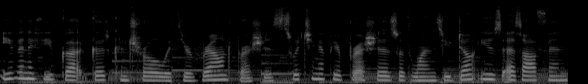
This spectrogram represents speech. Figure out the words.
Even if you've got good control with your round brushes, switching up your brushes with ones you don't use as often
